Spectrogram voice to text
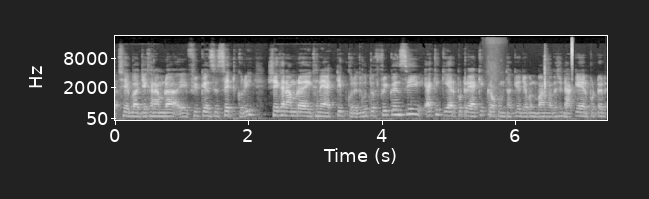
আছে বা যেখানে আমরা এই ফ্রিকোয়েন্সি সেট করি, সেখানে আমরা এখানে অ্যাক্টিভ করে দেবো। তো ফ্রিকোয়েন্সি এক এক এয়ারপোর্টের এক এক রকম থাকে। যেমন বাংলাদেশে ঢাকা এয়ারপোর্টের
